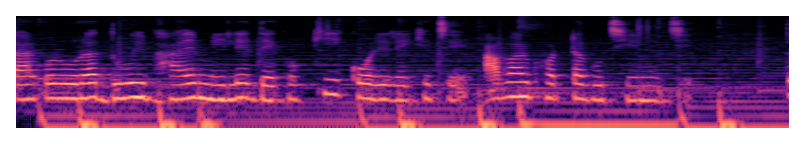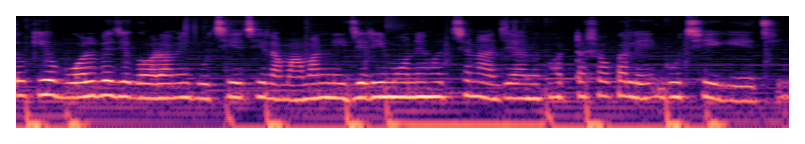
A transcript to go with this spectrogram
তারপর ওরা দুই ভাই মিলে দেখো কি করে রেখেছে, আবার ঘরটা গুছিয়ে নিচ্ছি। তো কেউ বলবে যে, ঘর আমি গুছিয়েছিলাম। আমার নিজেরই মনে হচ্ছে না যে, আমি ঘরটা সকালে গুছিয়ে গিয়েছি।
